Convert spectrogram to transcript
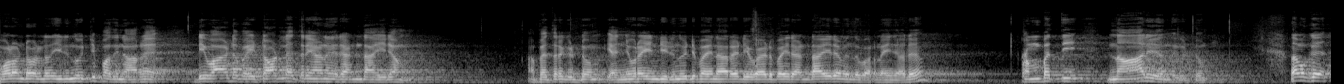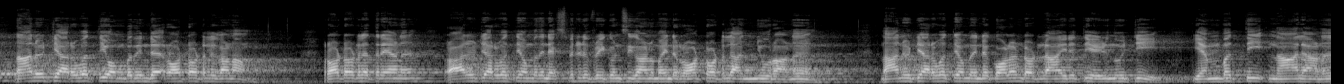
കോളം ടോട്ടൽ ഇരുന്നൂറ്റി പതിനാറ് ഡിവൈഡ് ബൈ ടോട്ടൽ എത്രയാണ്? രണ്ടായിരം. അപ്പോൾ എത്ര കിട്ടും? അഞ്ഞൂറ് ഇന്റു ഇരുന്നൂറ്റി പതിനാറ് ഡിവൈഡ് ബൈ രണ്ടായിരം എന്ന് പറഞ്ഞു കഴിഞ്ഞാൽ അമ്പത്തി നാല് എന്ന് കിട്ടും. നമുക്ക് നാനൂറ്റി അറുപത്തി ഒമ്പതിന്റെ റോ ടോട്ടൽ കാണാം. റോ ടോട്ടൽ എത്രയാണ്? നാനൂറ്റി അറുപത്തി ഒമ്പതിന്റെ എക്സ്പെക്റ്റഡ് ഫ്രീക്വൻസി കാണുമ്പോൾ അതിന്റെ റോ ടോട്ടൽ അഞ്ഞൂറാണ്. നാനൂറ്റി അറുപത്തി ഒമ്പതിന്റെ കോളം ടോട്ടൽ ആയിരത്തി എഴുന്നൂറ്റി എൺപത്തി നാലാണ്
